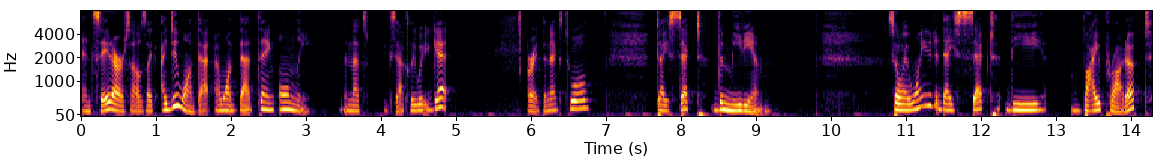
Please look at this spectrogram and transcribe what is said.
and say to ourselves, like, I do want that. I want that thing only. And that's exactly what you get. All right, the next tool dissect the medium. So I want you to dissect the byproduct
